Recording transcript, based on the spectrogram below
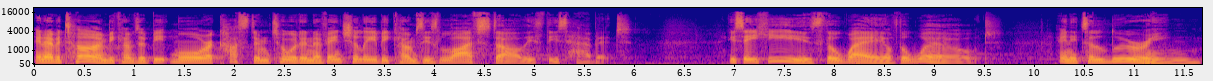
and over time becomes a bit more accustomed to it and eventually becomes his lifestyle, this, this habit. You see, here's the way of the world, and it's alluring,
